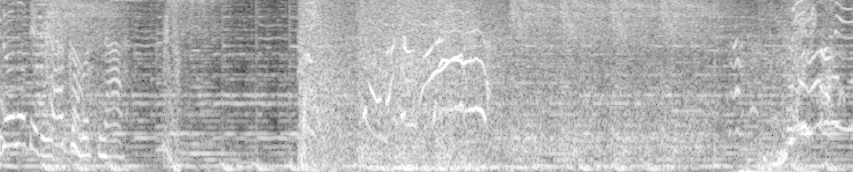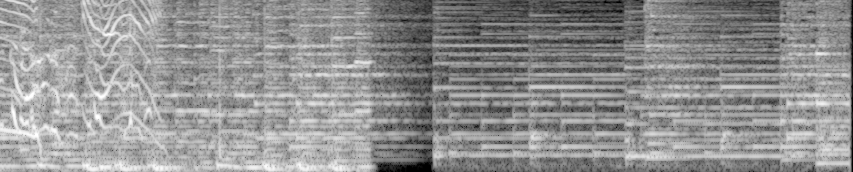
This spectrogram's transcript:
どの手で覚悟しな。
